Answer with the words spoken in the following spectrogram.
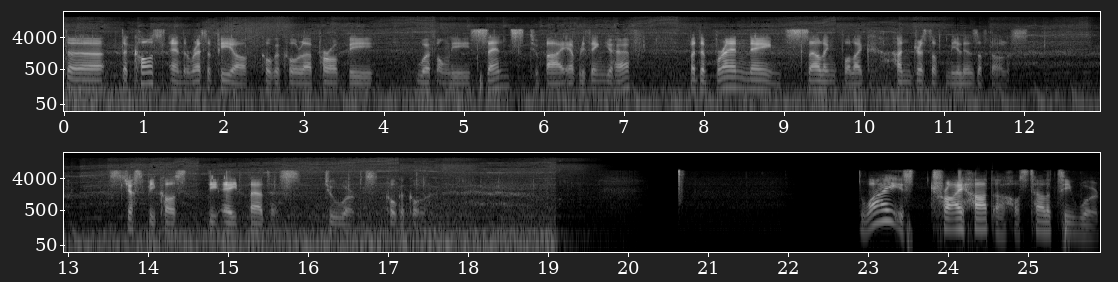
the the cost and the recipe of Coca-Cola probably worth only cents to buy everything you have, but the brand name selling for like hundreds of millions of dollars. It's just because the eight letters, two words, Coca-Cola. Why is try hard a hostility word?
